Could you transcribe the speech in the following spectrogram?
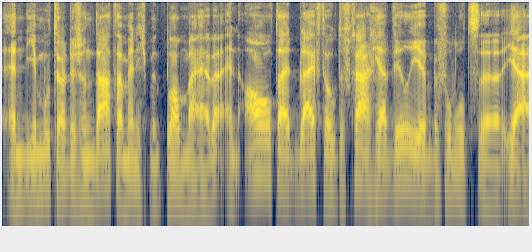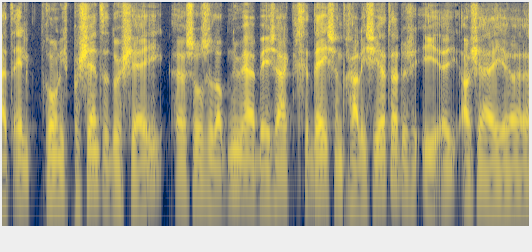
en je moet daar dus een datamanagementplan bij hebben. En altijd blijft ook de vraag, ja, wil je bijvoorbeeld uh, ja, het elektronisch patiëntendossier, uh, zoals we dat nu hebben, is eigenlijk gedecentraliseerd. Hè? Dus als jij uh,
